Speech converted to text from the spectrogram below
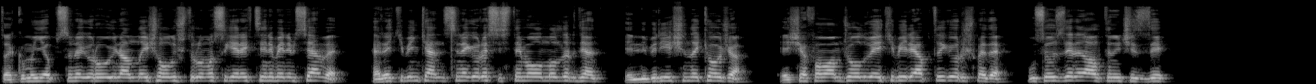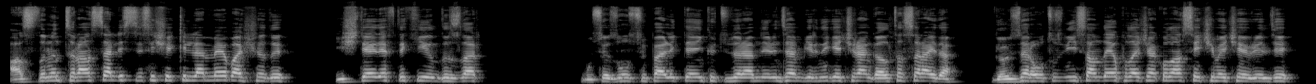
Takımın yapısına göre oyun anlayışı oluşturulması gerektiğini benimseyen ve her ekibin kendisine göre sistemi olmalıdır diyen 51 yaşındaki hoca Eşref Amamcıoğlu ve ekibiyle yaptığı görüşmede bu sözlerin altını çizdi. Aslan'ın transfer listesi şekillenmeye başladı. İşte hedefteki yıldızlar. Bu sezon Süper Lig'de en kötü dönemlerinden birini geçiren Galatasaray'da gözler 30 Nisan'da yapılacak olan seçime çevrildi.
